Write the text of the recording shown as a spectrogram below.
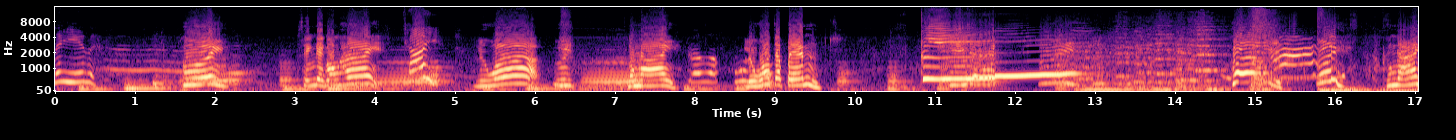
ได้ยิน เฮ้ย เสียงเด็กร้องไห้ ใช่หรือว่าเฮ้ยน้องนาย แล้วแบบหรือว่าจะเป็นกรี๊ผีดเด็กเฮ้ ย เฮ้ย เฮ้ย น้องนาย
